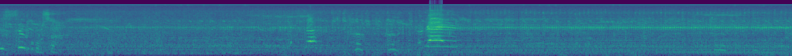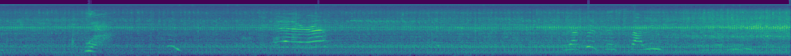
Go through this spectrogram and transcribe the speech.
Il fait comme ça? Uah. Ya que te salí.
